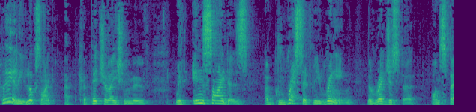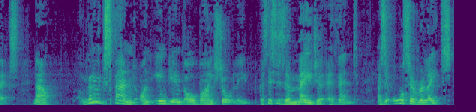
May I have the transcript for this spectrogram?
clearly looks like a capitulation move with insiders aggressively ringing the register on specs. Now, I'm going to expand on Indian gold buying shortly because this is a major event, as it also relates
